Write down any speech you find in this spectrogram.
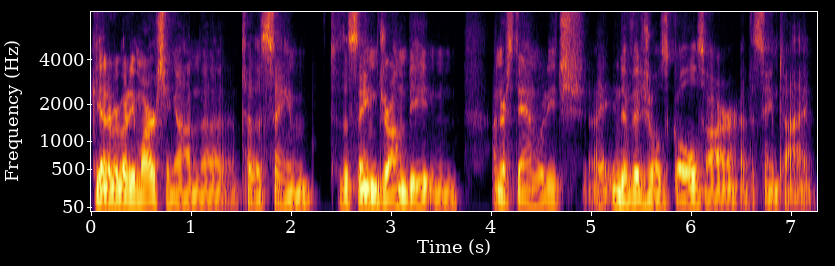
get everybody marching on the to the same to the same drum beat and understand what each uh, individual's goals are at the same time.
